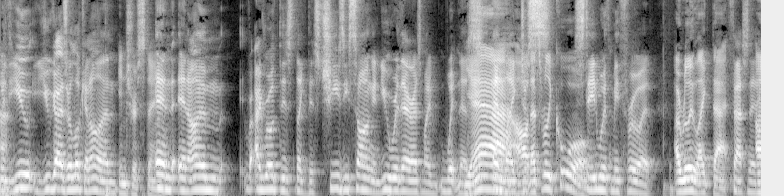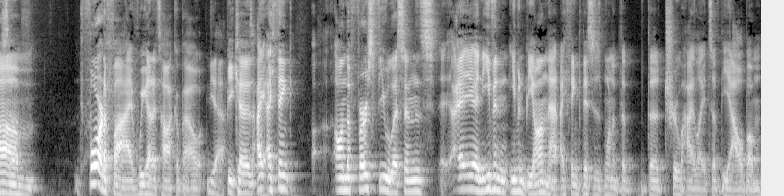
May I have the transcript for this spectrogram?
like, with you, you guys are looking on, interesting. and and I'm. I wrote this like this cheesy song, and you were there as my witness. Yeah. and like Oh, that's really cool. Stayed with me through it. I really like that. Fascinating stuff. Um, four out of five, we got to talk about. Yeah. because I, I think on the first few listens, I- and even even beyond that, I think this is one of the the true highlights of the album.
